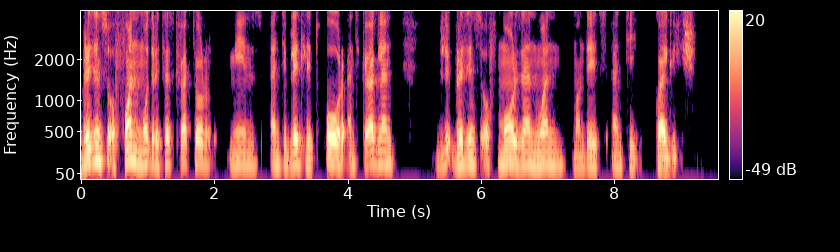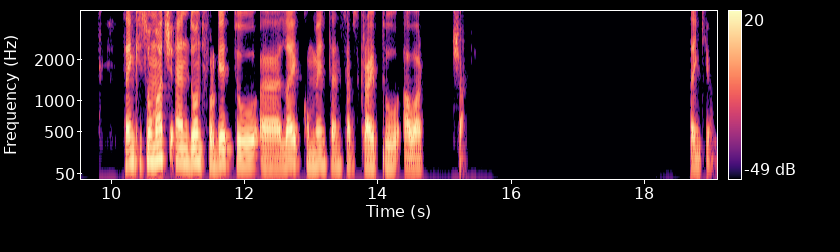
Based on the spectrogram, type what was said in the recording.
presence of one moderate risk factor means antiplatelet or anticoagulant. Presence of more than one mandates anticoagulation. Thank you so much. And don't forget to uh, like, comment, and subscribe to our channel. Thank you.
